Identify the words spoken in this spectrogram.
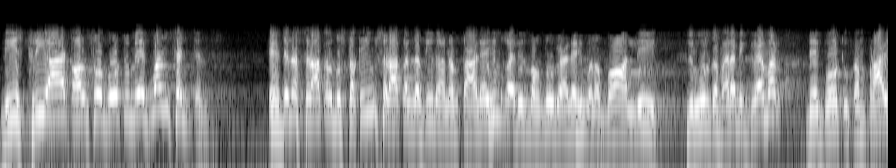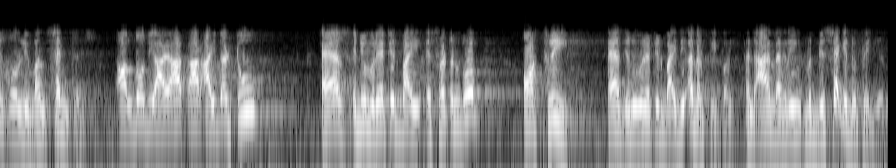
These three ayat also go to make one sentence. اهدنا الصراط المستقيم صراط الذين أنعمت عليهم غير المغضوب عليهم ولا الضالين The rules of Arabic grammar, they go to comprise only one sentence. Although the ayat are either two, as enumerated by a certain group, or three, as enumerated by the other people. And I am agreeing with the second opinion.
